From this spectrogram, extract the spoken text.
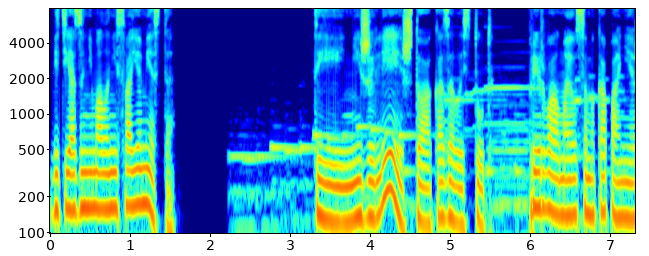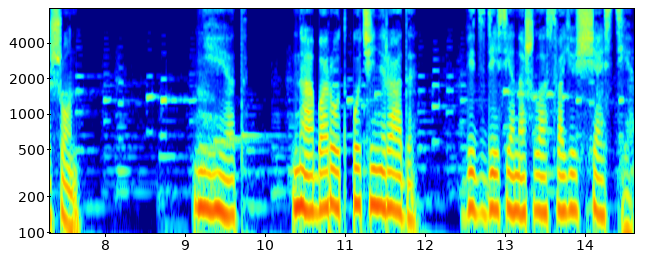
ведь я занимала не свое место. «Ты не жалеешь, что оказалась тут?» — прервал мое самокопание Шон. «Нет», Наоборот, очень рада, ведь здесь я нашла свое счастье.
